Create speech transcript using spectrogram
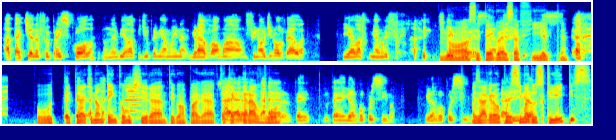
A Tatiana foi pra escola, não lembro, e ela pediu pra minha mãe gravar uma, um final de novela. E ela, minha mãe foi lá e pegou Nossa, e essa- pegou essa fita. Puta, pior que não tem como tirar, não tem como apagar, porque era, gravou. era, não tem, não tem, gravou por cima. Gravou por cima. Mas ela gravou por Aí cima gra- dos clipes?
